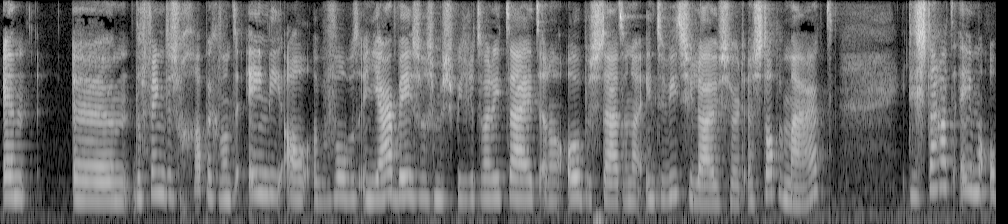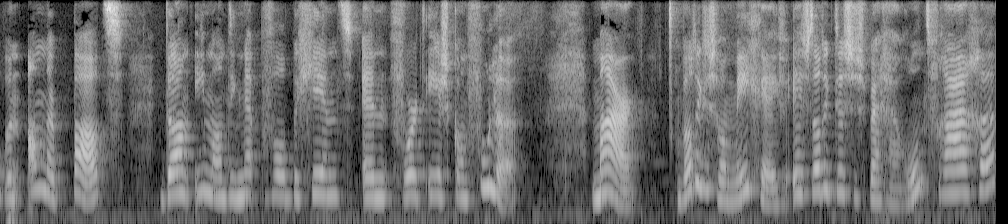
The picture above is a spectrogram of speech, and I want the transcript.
En um, dat vind ik dus grappig, want de een die al bijvoorbeeld een jaar bezig is met spiritualiteit en al open staat en naar intuïtie luistert en stappen maakt, die staat eenmaal op een ander pad dan iemand die net bijvoorbeeld begint en voor het eerst kan voelen. Maar wat ik dus wil meegeven is dat ik dus, dus ben gaan rondvragen:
